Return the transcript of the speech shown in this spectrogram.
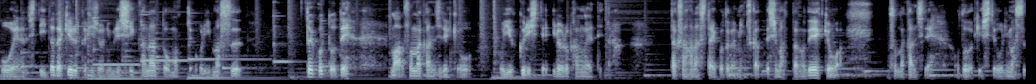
応援していただけると非常に嬉しいかなと思っております。ということでまあそんな感じで今日ゆっくりしていろいろ考えていたらたくさん話したいことが見つかってしまったので今日はそんな感じでお届けしております。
